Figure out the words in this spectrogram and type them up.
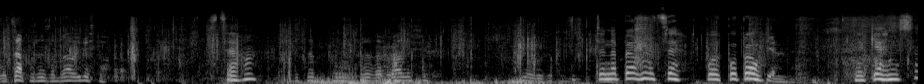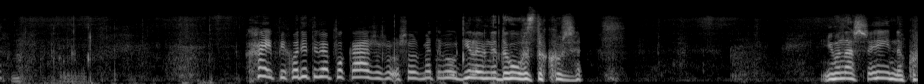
Рецепт вже забрали, іди сто. З цього. Рецепт вже забрали ще. Ну, вже Ти, напевно, це по- попав. Не тягнешся? Хай підходи тебе покажу, що ми тебе вділи в недоуздок уже. І вона нашийнику.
